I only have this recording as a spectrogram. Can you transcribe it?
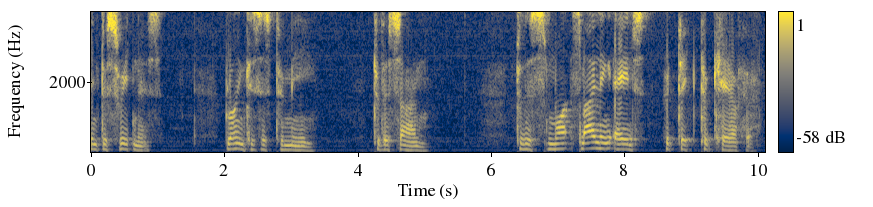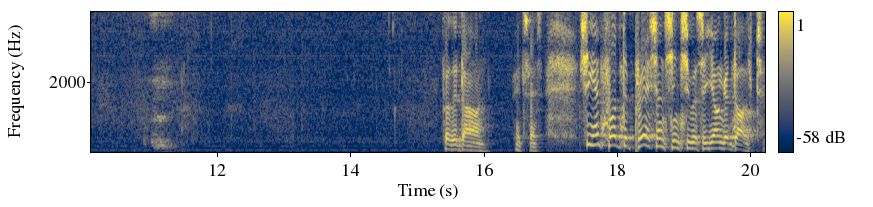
into sweetness, blowing kisses to me, to the sun, to the sm- smiling aides who take, took care of her. Further down, it says, she had fought depression since she was a young adult.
